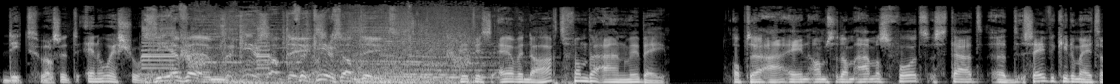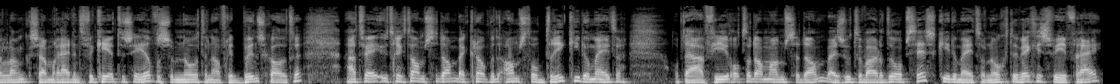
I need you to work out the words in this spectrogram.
Dit was het NOS Show. ZFM, verkeersupdate. verkeersupdate. Dit is Erwin de Hart van de ANWB. Op de A1 Amsterdam-Amersfoort staat 7 kilometer langzaam rijdend verkeer tussen Hilversum Noord en Afrit Bunschoten. A2 Utrecht-Amsterdam bij knooppunt Amstel 3 kilometer. Op de A4 Rotterdam-Amsterdam bij Dorp 6 kilometer nog. De weg is weer vrij.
